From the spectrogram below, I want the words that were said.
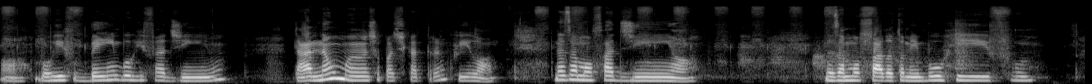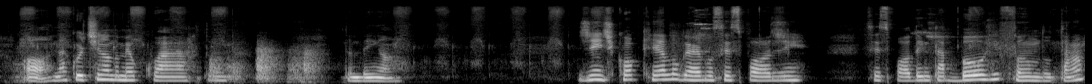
Ó, borrifo bem borrifadinho tá? Não mancha, pode ficar tranquilo, ó. Nas almofadinhas, ó. Nas almofadas também borrifo. Ó, na cortina do meu quarto. Também, ó. Gente, qualquer lugar vocês podem... Vocês podem estar tá borrifando, tá?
